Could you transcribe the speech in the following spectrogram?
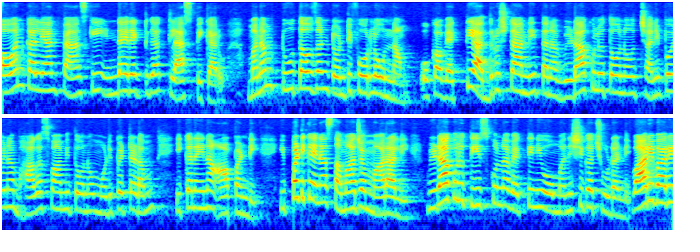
పవన్ కళ్యాణ్ ఫ్యాన్స్కి ఇండైరెక్ట్గా క్లాస్ పీకారు. మనం టూ థౌజండ్ ట్వంటీ ఫోర్లో ఉన్నాం. ఒక వ్యక్తి అదృష్టాన్ని తన విడాకులతోనో చనిపోయిన భాగస్వామితోనో ముడిపెట్టడం ఇకనైనా ఆపండి. ఇప్పటికైనా సమాజం మారాలి. విడాకులు తీసుకున్న వ్యక్తిని ఓ మనిషిగా చూడండి. వారి వారి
